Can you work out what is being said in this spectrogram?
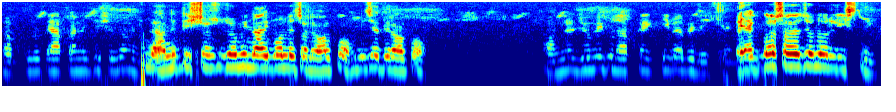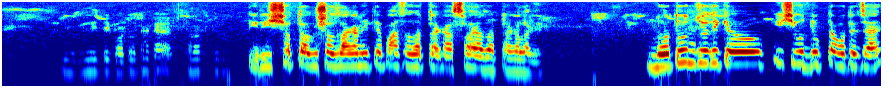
সবগুলোকে আপনার নিজস্ব জমি? না নির্দিষ্ট জমি নাই বললে চলে অল্প নিজেদের অল্প। অন্যের জমিগুলো আপনি কীভাবে লিখছেন এক বছরের জন্য লিস্ট নেই। জমিতে কত টাকা খরচ করেন তিরিশ শতাংশ জায়গা নিতে পাঁচ হাজার টাকা ছয় হাজার টাকা লাগে। নতুন যদি কেউ কৃষি উদ্যোক্তা হতে চায়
